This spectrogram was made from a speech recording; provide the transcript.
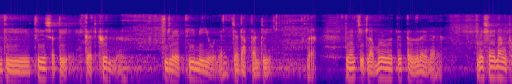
นทีที่สติเกิดขึ้นกิเลสที่มีอยู่เนี่ย จะดับทันทีนะเพราะฉะนั้นจิตเรามืดตื้อเลยเนี่ย ไม่ใช่นั่งท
